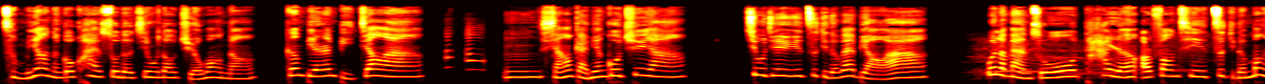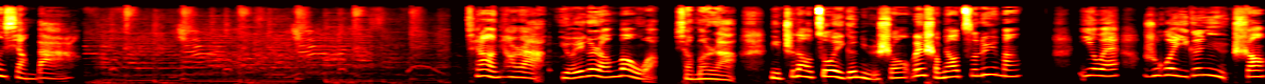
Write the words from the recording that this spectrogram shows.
怎么样能够快速的进入到绝望呢？跟别人比较啊，嗯，想要改变过去呀，纠结于自己的外表啊，为了满足他人而放弃自己的梦想吧。前两天啊，有一个人问我：“小妹儿啊，你知道作为一个女生为什么要自律吗？因为如果一个女生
